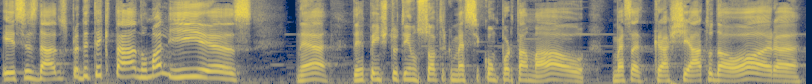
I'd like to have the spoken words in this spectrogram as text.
esses dados para detectar anomalias, né? De repente tu tem um software que começa a se comportar mal, começa a crashear toda hora,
